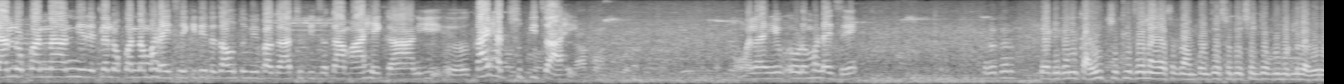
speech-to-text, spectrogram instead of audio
त्या लोकांना निरेतल्या लोकांना म्हणायचं आहे की तिथं जाऊन तुम्ही बघा चुकीचं काम आहे का आणि काय ह्यात चुकीचं आहे? मला हे एवढं म्हणायचं आहे खरं तर त्या ठिकाणी काहीच चुकीचं नाही असं ग्रामपंचायत सदस्यांच्याकडून म्हटलं जातं.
